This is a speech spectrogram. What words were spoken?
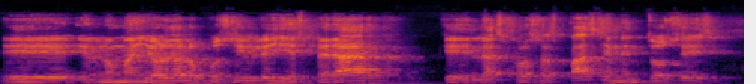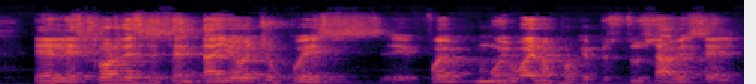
eh, en lo mayor de lo posible y esperar que las cosas pasen. Entonces, el score de 68, pues eh, fue muy bueno porque, pues tú sabes, el,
